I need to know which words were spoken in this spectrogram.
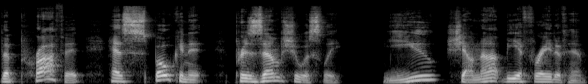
The prophet has spoken it presumptuously. You shall not be afraid of him.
